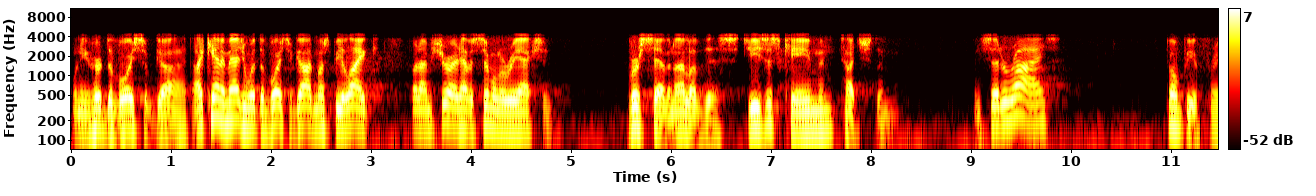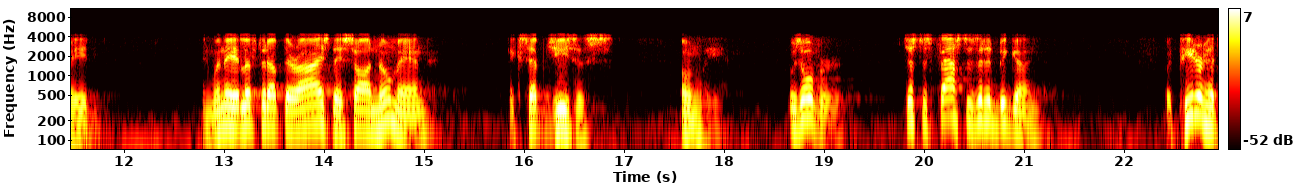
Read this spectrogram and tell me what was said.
when he heard the voice of God. I can't imagine what the voice of God must be like, but I'm sure I'd have a similar reaction. Verse 7, I love this. Jesus came and touched them and said, Arise, don't be afraid. And when they had lifted up their eyes, they saw no man except Jesus only. It was over just as fast as it had begun. But Peter had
